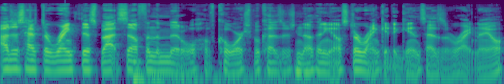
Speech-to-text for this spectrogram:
I'll just have to rank this by itself in the middle, of course, because there's nothing else to rank it against as of right now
